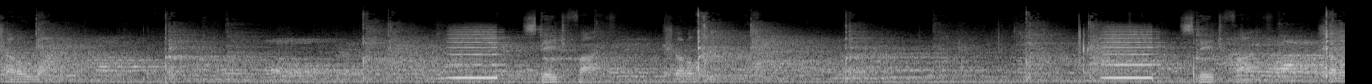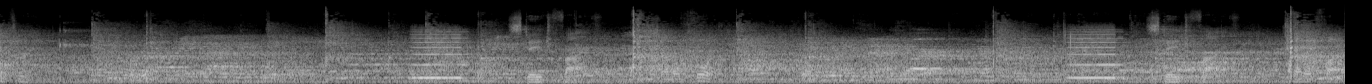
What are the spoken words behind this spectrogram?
Shuttle 1. Stage 5, Shuttle 2. Stage 5, Shuttle 3. Stage 5, Shuttle 4. Stage 5, Shuttle 5.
